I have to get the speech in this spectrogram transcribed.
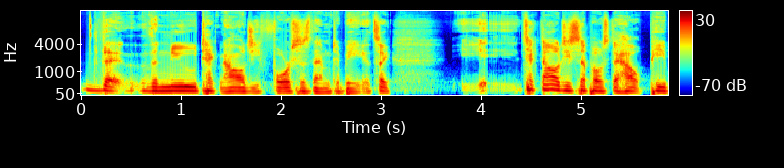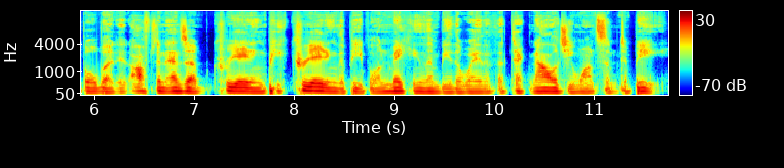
the the new technology forces them to be. It's like technology is supposed to help people, but it often ends up creating creating the people and making them be the way that the technology wants them to be.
